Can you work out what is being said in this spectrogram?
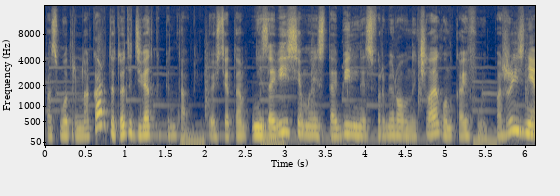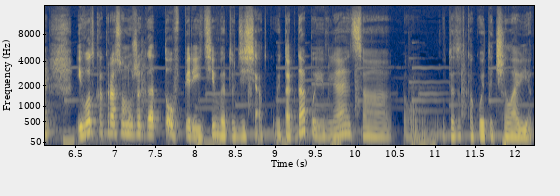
посмотрим на карты, то это девятка пентаклей. То есть это независимый, стабильный, сформированный человек, он кайфует по жизни. И вот как раз он уже готов перейти в эту десятку. И тогда появляется вот этот какой-то человек.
